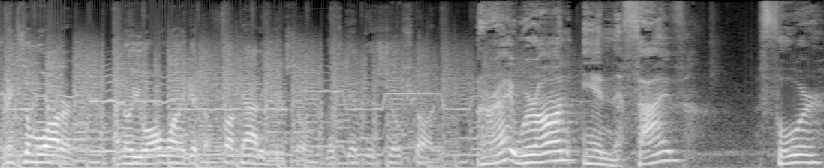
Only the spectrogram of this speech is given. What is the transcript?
drink some water. I know you all want to get the fuck out of here, so let's get this show started. All right, we're on in five, four,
